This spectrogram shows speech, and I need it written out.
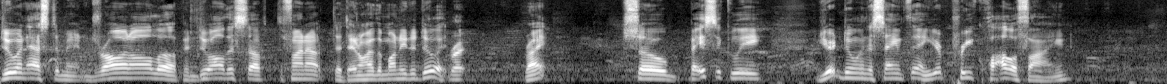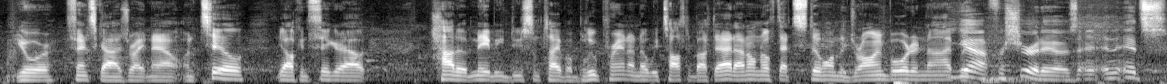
do an estimate and draw it all up and do all this stuff to find out that they don't have the money to do it Right. right? So basically, you're doing the same thing. You're pre-qualifying your fence guys right now until y'all can figure out how to maybe do some type of blueprint. I know we talked about that. I don't know if that's still on the drawing board or not. But Yeah, for sure it is, and, it's.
